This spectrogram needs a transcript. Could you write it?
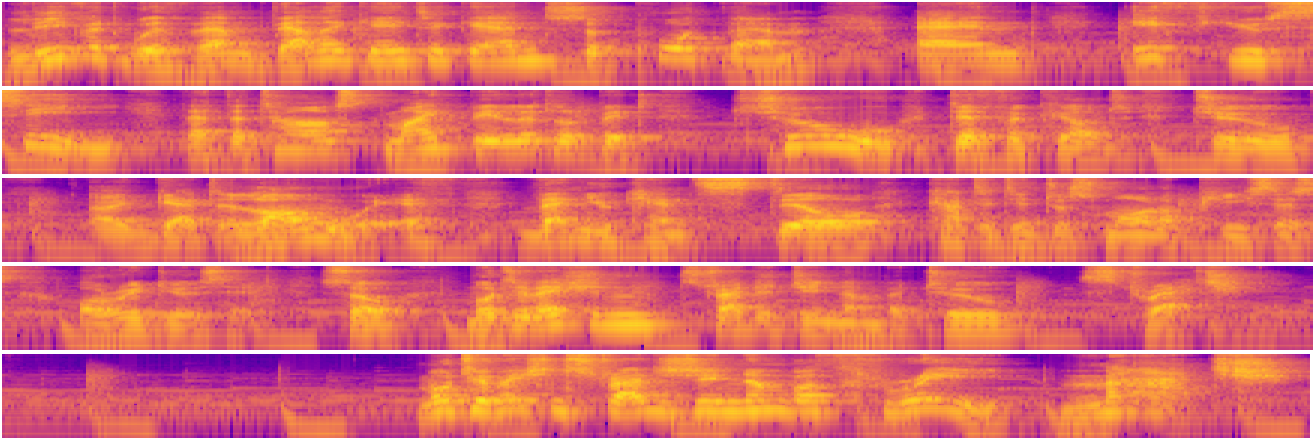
Leave it with them, delegate again, support them, and if you see that the task might be a little bit too difficult to uh, get along with, then you can still cut it into smaller pieces or reduce it. So motivation strategy number two, stretch. Motivation strategy number three, match.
